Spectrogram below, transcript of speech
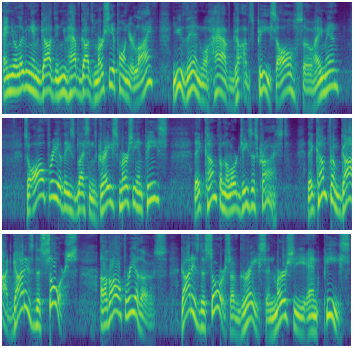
and you're living in God's and you have God's mercy upon your life, you then will have God's peace also. Amen. So all three of these blessings, grace, mercy, and peace, they come from the Lord Jesus Christ. They come from God. God is the source of all three of those. God is the source of grace and mercy and peace,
